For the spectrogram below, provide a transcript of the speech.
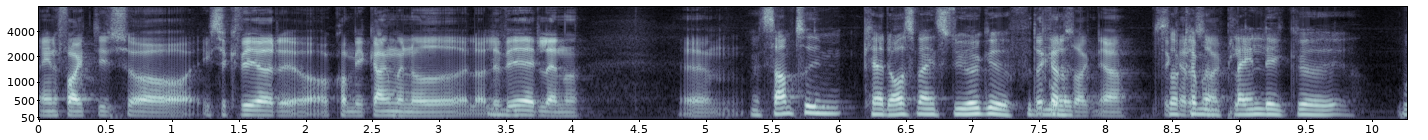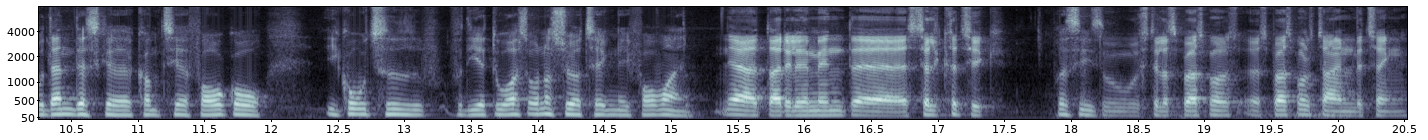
rent faktisk at eksekvere det, og komme i gang med noget, eller levere mm. et eller andet. Øhm, Men samtidig kan det også være en styrke, fordi det kan det sagt, ja. Det så kan, kan man sagt. planlægge, øh, hvordan det skal komme til at foregå i god tid, fordi at du også undersøger tingene i forvejen. Ja, der er et element af selvkritik. Præcis. Du stiller spørgsmål, øh, spørgsmålstegn ved tingene.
